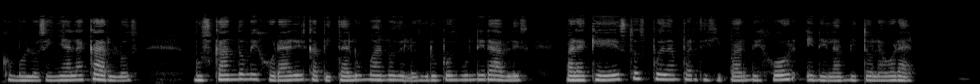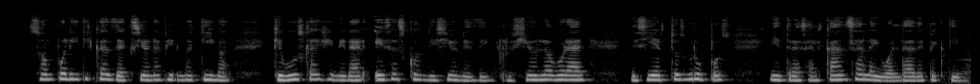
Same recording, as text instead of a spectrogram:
como lo señala Carlos, buscando mejorar el capital humano de los grupos vulnerables para que éstos puedan participar mejor en el ámbito laboral. Son políticas de acción afirmativa que buscan generar esas condiciones de inclusión laboral de ciertos grupos mientras alcanza la igualdad efectiva.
